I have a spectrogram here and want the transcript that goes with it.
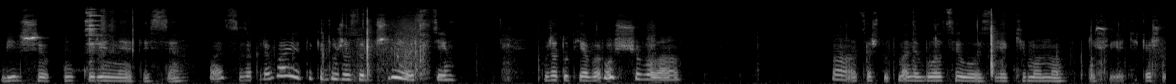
більше укорінитися. Ось закриваю такі дуже зручні ось ці. Вже тут я вирощувала. А, це ж тут в мене лозі, як кімоно, то що я тільки що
